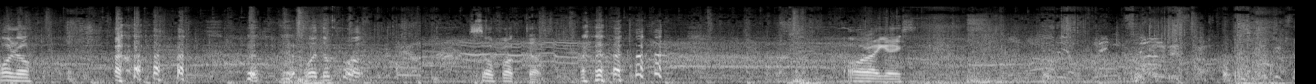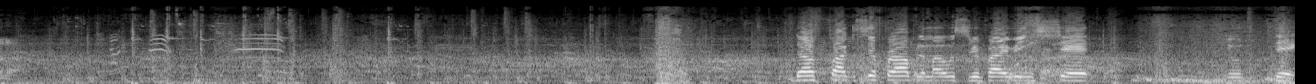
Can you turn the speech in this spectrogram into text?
Oh no. what the fuck? So fucked up. Alright guys. The fuck's your problem? I was reviving shit. You dick.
